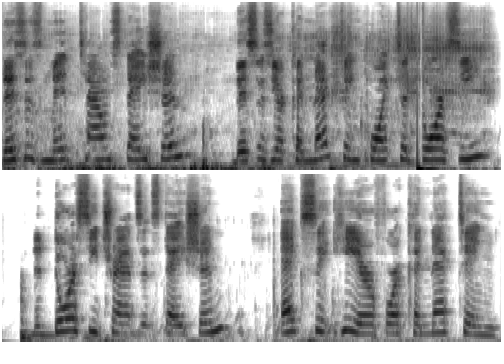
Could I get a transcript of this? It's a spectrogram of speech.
This is Midtown Station. This is your connecting point to Dorsey, the Dorsey Transit Station. Exit here for connecting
